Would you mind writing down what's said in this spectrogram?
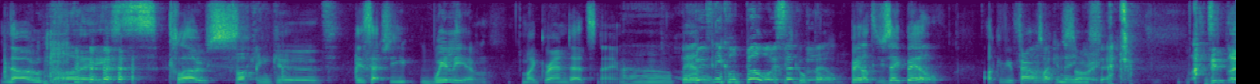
No Nice. close. Fucking good. It's actually William, my granddad's name. Oh, But isn't he called Bill? I said called Bill. Bill, did you say Bill? I'll give you a Sounds like a Tom, name you said. I did. I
